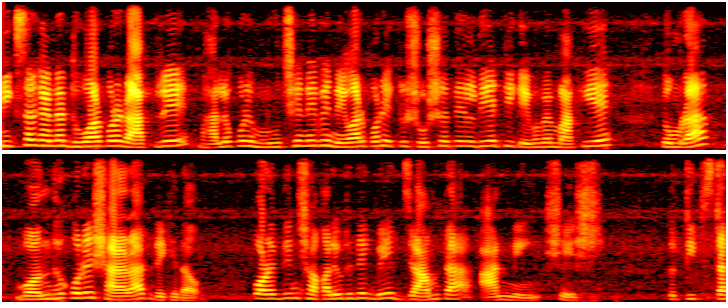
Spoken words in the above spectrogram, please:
মিক্সার গ্রাইন্ডার ধোয়ার পরে রাত্রে ভালো করে মুছে নেবে, নেওয়ার পরে একটু সর্ষে তেল দিয়ে ঠিক এইভাবে মাখিয়ে তোমরা বন্ধ করে সারা রাত রেখে দাও। পরের দিন সকালে উঠে দেখবে জামটা আর নেই, শেষ। তো টিপসটা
